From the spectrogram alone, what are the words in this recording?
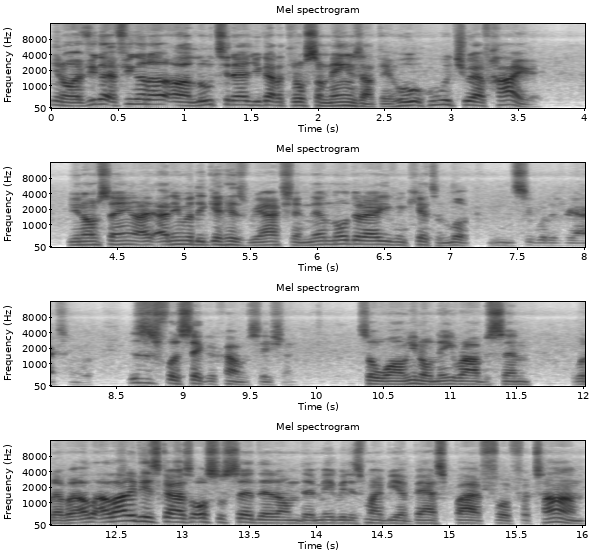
you know if you if you're gonna uh, allude to that, you got to throw some names out there. Who who would you have hired? You know what I'm saying? I, I didn't really get his reaction. Nor did I even care to look and see what his reaction was. This is for the sake of conversation. So um you know Nate Robinson, whatever. A, a lot of these guys also said that um that maybe this might be a bad spot for for Tom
